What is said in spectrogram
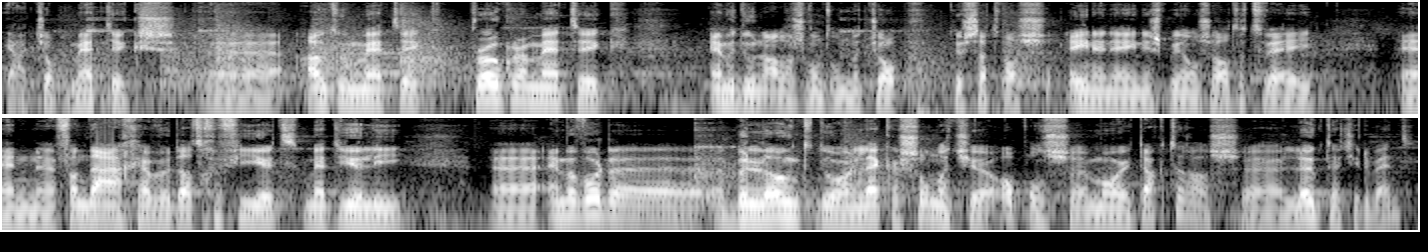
ja, Jobmatics, uh, Automatic, Programmatic en we doen alles rondom de job. Dus dat was 1 en 1 is bij ons altijd 2. En uh, vandaag hebben we dat gevierd met jullie. Uh, en we worden beloond door een lekker zonnetje op ons mooie dakterras. leuk dat je er bent.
